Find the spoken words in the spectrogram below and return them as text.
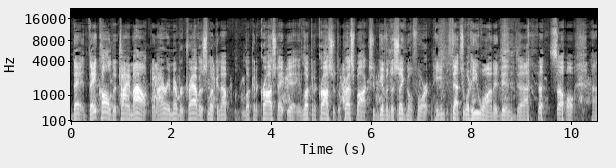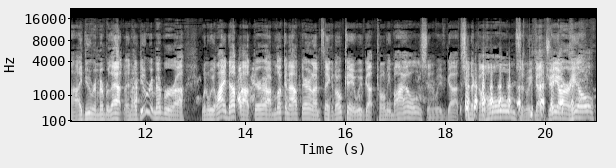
they they called a timeout, and I remember Travis looking up, looking across at looking across at the press box and giving the signal for it. He that's what he wanted, and uh, so uh, I do remember that, and I do remember uh, when we lined up out there. I'm looking out there, and I'm thinking, okay, we've got Tony Miles, and we've got Seneca Holmes, and we've got J.R. Hill,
